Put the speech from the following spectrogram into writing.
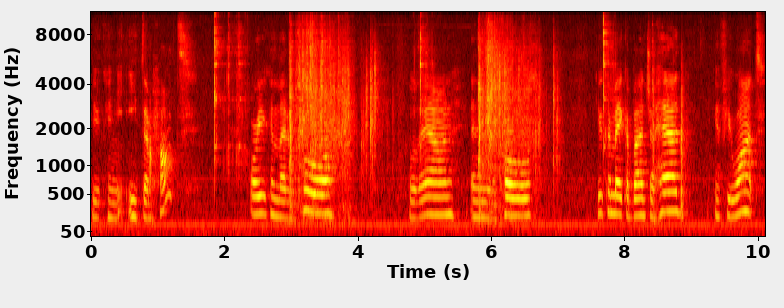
You can eat them hot, or you can let them cool, cool down, and then eat them cold. You can make a bunch ahead if you want.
